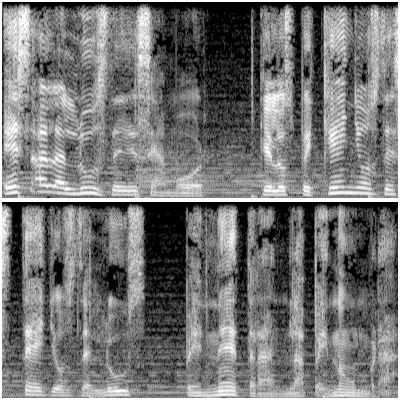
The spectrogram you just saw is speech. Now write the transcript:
Es a la luz de ese amor que los pequeños destellos de luz penetran la penumbra.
